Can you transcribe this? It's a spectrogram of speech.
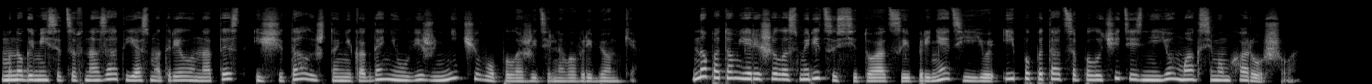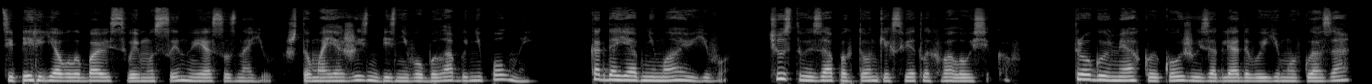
Много месяцев назад я смотрела на тест и считала, что никогда не увижу ничего положительного в ребенке. Но потом я решила смириться с ситуацией, принять ее и попытаться получить из нее максимум хорошего. Теперь я улыбаюсь своему сыну и осознаю, что моя жизнь без него была бы неполной. Когда я обнимаю его, чувствую запах тонких светлых волосиков, трогаю мягкую кожу и заглядываю ему в глаза,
